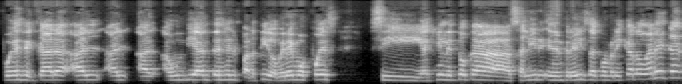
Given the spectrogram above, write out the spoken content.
pues de cara al, a un día antes del partido. Veremos pues si a quién le toca salir en entrevista con Ricardo Gareca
